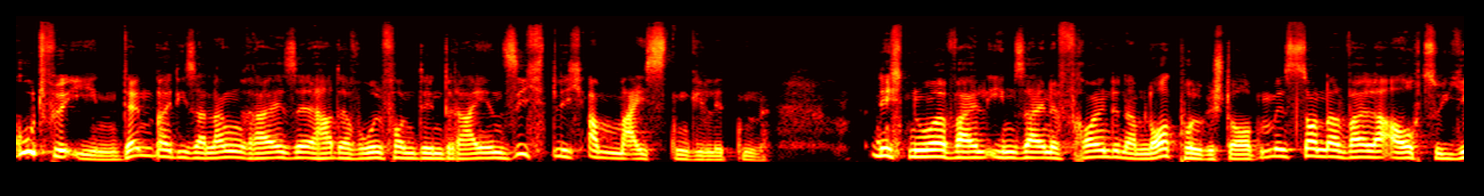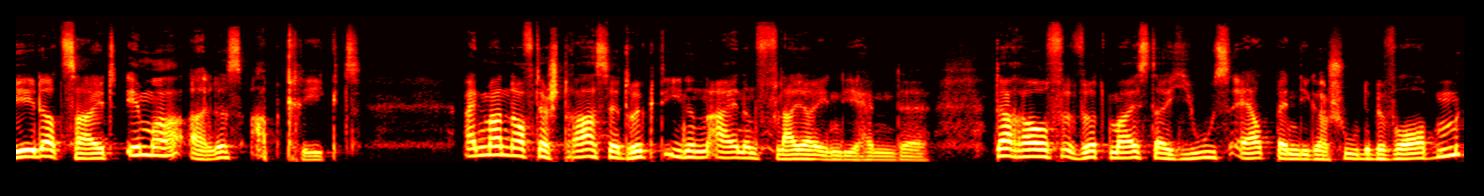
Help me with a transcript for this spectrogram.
Gut für ihn, denn bei dieser langen Reise hat er wohl von den dreien sichtlich am meisten gelitten. Nicht nur, weil ihm seine Freundin am Nordpol gestorben ist, sondern weil er auch zu jeder Zeit immer alles abkriegt. Ein Mann auf der Straße drückt ihnen einen Flyer in die Hände. Darauf wird Meister Hughes erdbändiger Schule beworben,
